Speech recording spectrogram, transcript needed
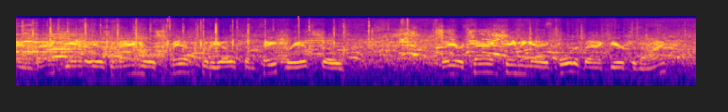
and back in is Emmanuel Smith for the Oakland Patriots. So they are tag teaming at a quarterback here tonight.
